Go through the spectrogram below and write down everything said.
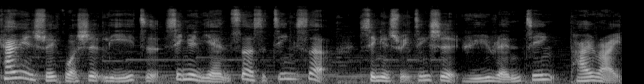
开运水果是梨子，幸运颜色是金色，幸运水晶是愚人金 （Pyrite）。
